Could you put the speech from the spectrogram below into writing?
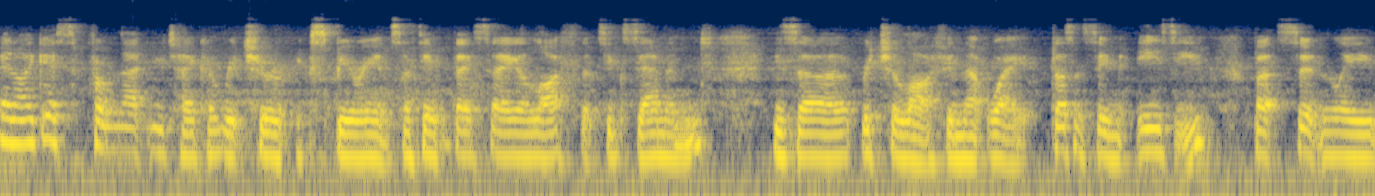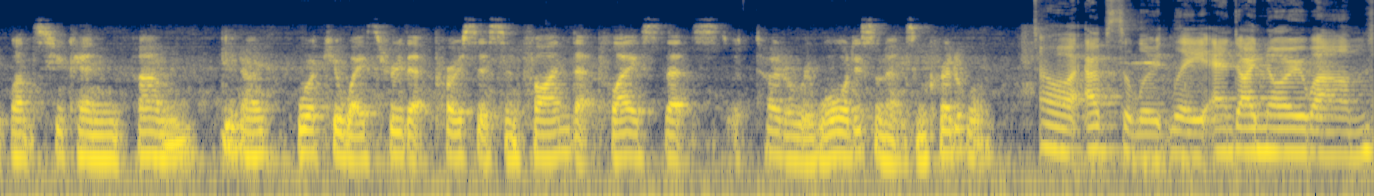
And i guess from that you take a richer experience. I think they say a life that's examined is a richer life in that way. It doesn't seem easy but certainly once you can um, you know work your way through that process and find that place that's a total reward isn't it? It's incredible. Oh absolutely. And i know um,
